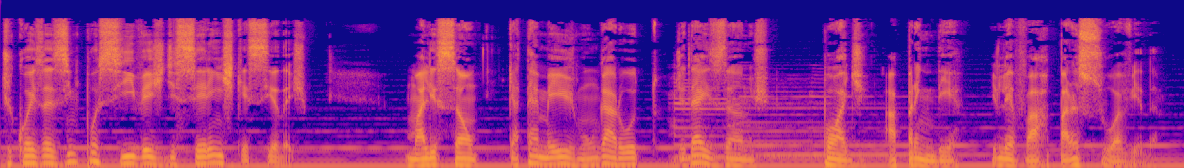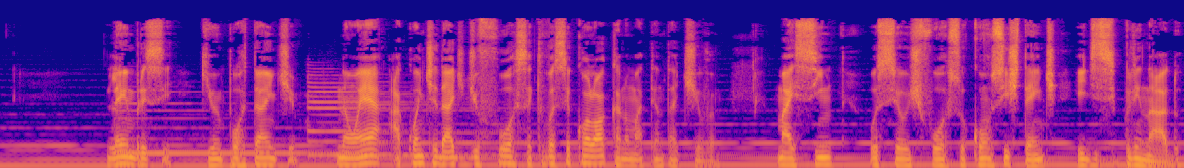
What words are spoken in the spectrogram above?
de coisas impossíveis de serem esquecidas. Uma lição que até mesmo um garoto de 10 anos pode aprender e levar para a sua vida. Lembre-se que o importante não é a quantidade de força que você coloca numa tentativa, mas sim o seu esforço consistente e disciplinado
